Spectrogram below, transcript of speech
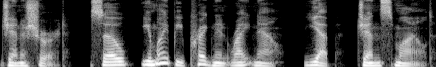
Jen assured. So, you might be pregnant right now. Yep, Jen smiled.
